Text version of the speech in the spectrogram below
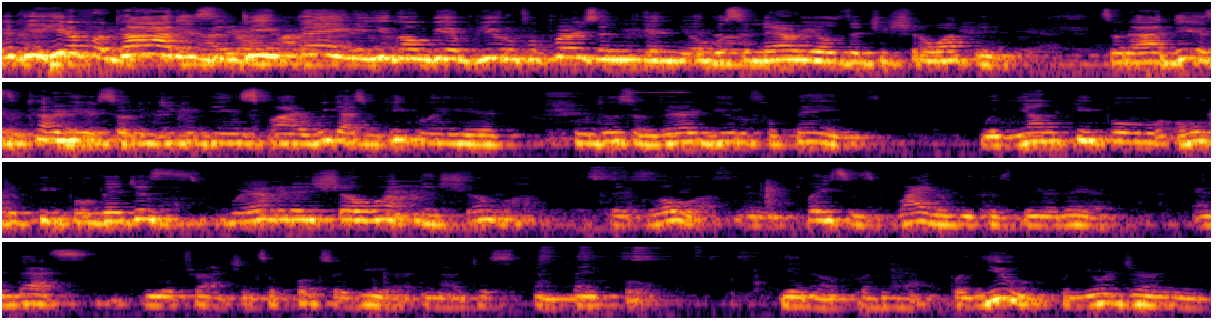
If you're here for God, it's a deep thing, and you're gonna be a beautiful person in, in the scenarios that you show up in. So the idea is to come here so that you can be inspired. We got some people in here who do some very beautiful things with young people, older people. They just wherever they show up, they show up. They glow up, and the place is brighter because they're there, and that's the attraction. So folks are here, and I just am thankful, you know, for that, for you, for your journey,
